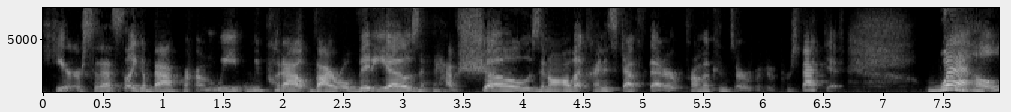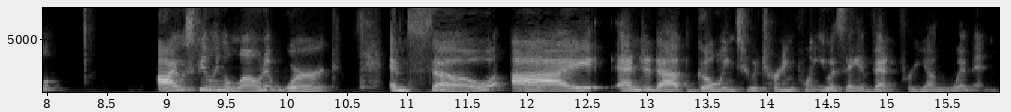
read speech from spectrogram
here so that's like a background we we put out viral videos and have shows and all that kind of stuff that are from a conservative perspective well I was feeling alone at work. And so I ended up going to a Turning Point USA event for young women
